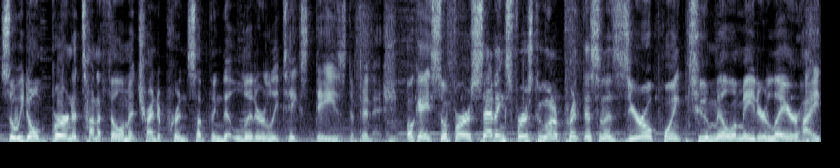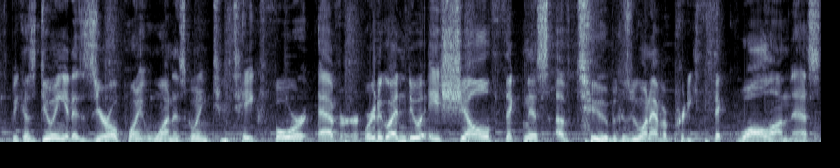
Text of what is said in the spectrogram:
so we don't burn a ton of filament trying to print something that literally takes days to finish. Okay, so for our settings, first we wanna print this in a 0.2 millimeter layer height because doing it at 0.1 is going to take forever. We're gonna go ahead and do a shell thickness of two because we wanna have a pretty thick wall on this.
